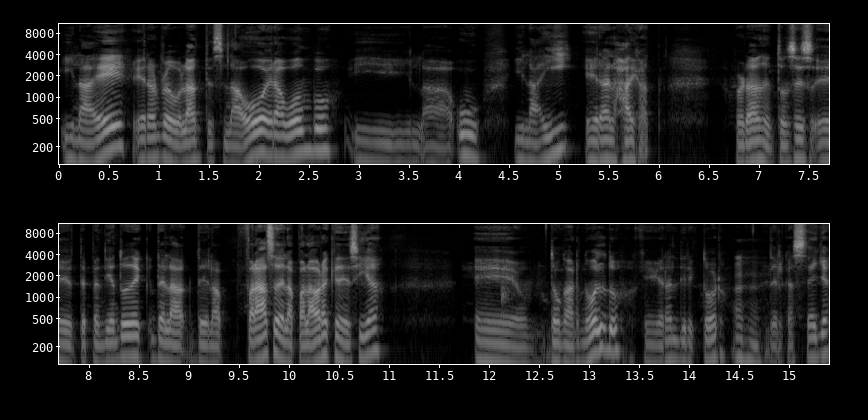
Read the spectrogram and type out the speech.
y la E eran redoblantes, la O era bombo y la U y la I era el hi-hat. ¿Verdad? Entonces, eh, dependiendo de, la, de, la, frase, de la palabra que decía eh, don Arnoldo, que era el director del Castella,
